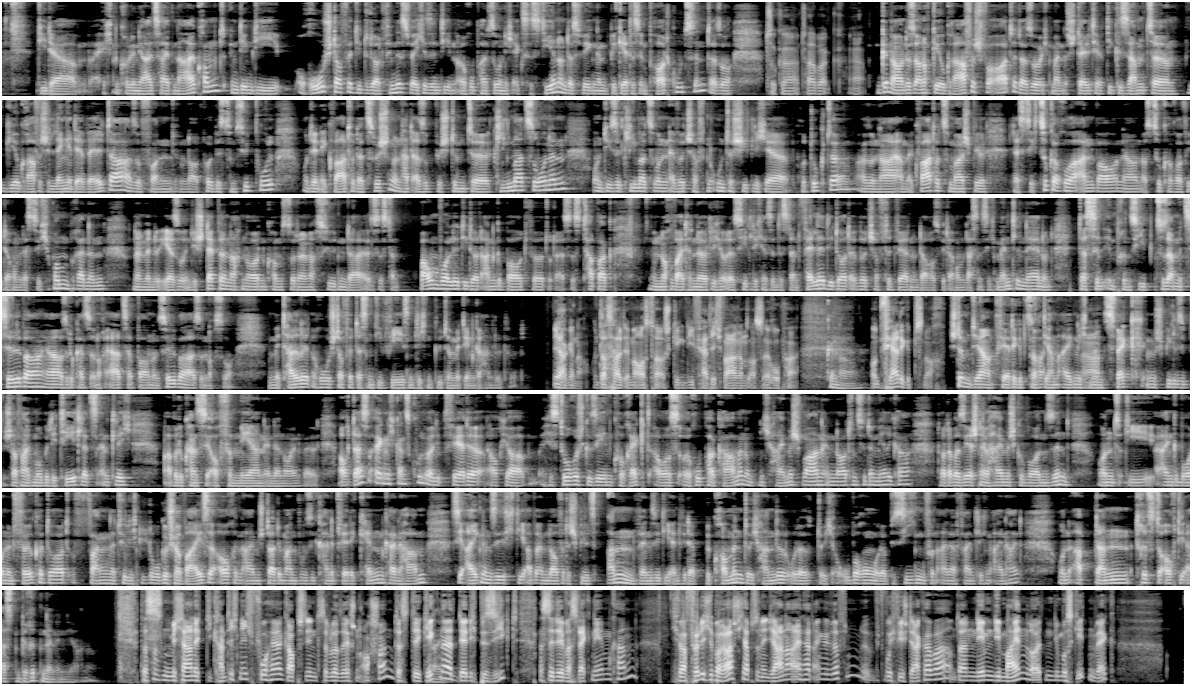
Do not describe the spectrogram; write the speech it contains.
die der echten Kolonialzeit nahe kommt, indem die Rohstoffe, die du dort findest, welche sind, die in Europa so nicht existieren und deswegen ein begehrtes Importgut sind. Also Zucker, Tabak, ja. Genau, und das ist auch noch geografisch verortet. Also ich meine, es stellt ja die gesamte geografische Länge der Welt dar, also von Nordpol bis zum Südpol und den Äquator dazwischen und hat also bestimmte Klimazonen und diese Klimazonen erwirtschaften unterschiedliche Produkte. Also nahe am Äquator zum Beispiel lässt sich Zuckerrohr anbauen, ja, und aus Zuckerrohr wiederum lässt sich rumbrennen. Und dann, wenn du eher so in die Steppe nach Norden kommst oder nach Süden, da ist es dann Baumwolle, die dort angebaut wird, oder ist es Tabak. Und noch weiter nördlicher oder südlicher sind es dann Felle, die dort erwirtschaftet werden und daraus wiederum lassen sich Mäntel nähen. Und das sind im Prinzip zusammen mit Silber, ja, also du kannst auch noch Erz abbauen und Silber, also noch so Metallrohstoffe, das sind die wesentlichen Güter, mit denen gehandelt wird. Ja, genau. Und das halt im Austausch gegen die Fertigwaren aus Europa. Genau. Und Pferde gibt's noch. Stimmt, ja, Pferde gibt's noch. Die haben eigentlich ja. einen Zweck im Spiel. Sie schaffen halt Mobilität letztendlich aber du kannst sie auch vermehren in der neuen Welt. Auch das eigentlich ganz cool, weil die Pferde auch ja historisch gesehen korrekt aus Europa kamen und nicht heimisch waren in Nord- und Südamerika, dort aber sehr schnell heimisch geworden sind. Und die eingeborenen Völker dort fangen natürlich logischerweise auch in einem Stadium an, wo sie keine Pferde kennen, keine haben. Sie eignen sich die aber im Laufe des Spiels an, wenn sie die entweder bekommen durch Handel oder durch Eroberung oder Besiegen von einer feindlichen Einheit. Und ab dann triffst du auch die ersten berittenen Indianer. Das ist eine Mechanik, die kannte ich nicht vorher. Gab es die in Civilization auch schon? Dass der Gegner, Nein. der dich besiegt, dass der dir was wegnehmen kann? Ich war völlig überrascht. Ich habe so eine Indianereinheit angegriffen, wo ich viel stärker war. Und dann nehmen die meinen Leuten die Musketen weg.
